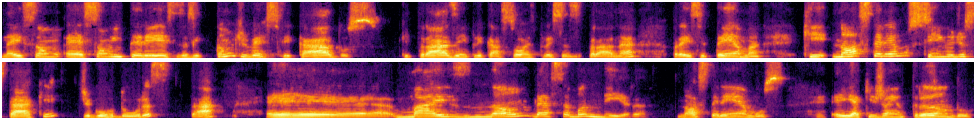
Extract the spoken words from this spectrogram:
né? E são, é, são interesses assim, tão diversificados que trazem implicações para né, esse tema, que nós teremos sim o destaque de gorduras, tá? É, mas não dessa maneira. Nós teremos, e aqui já entrando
